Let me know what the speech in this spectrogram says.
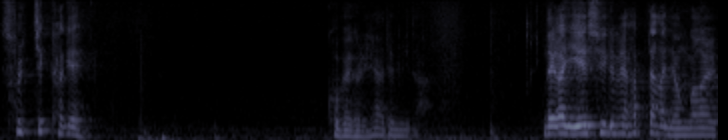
솔직하게 고백을 해야 됩니다. 내가 예수 이름에 합당한 영광을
